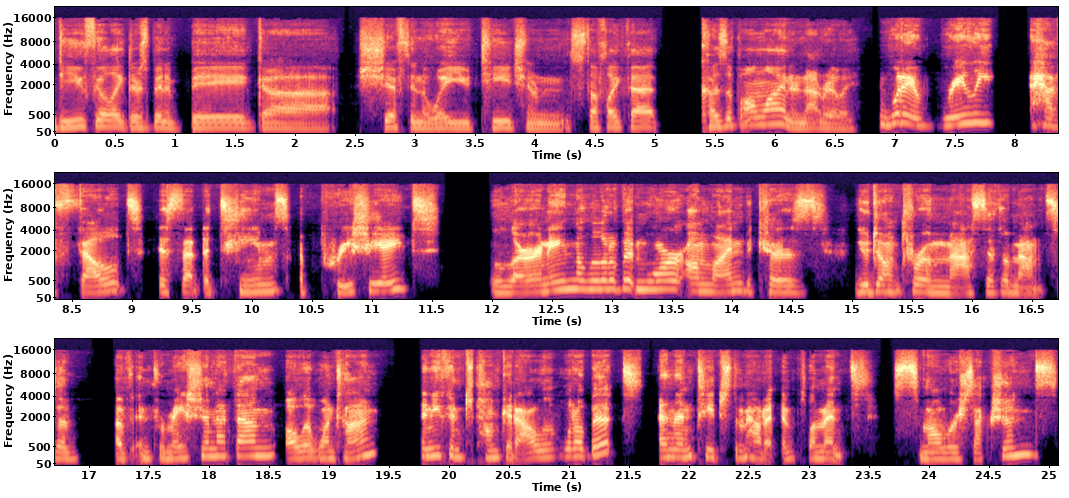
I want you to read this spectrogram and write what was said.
do you feel like there's been a big uh shift in the way you teach and stuff like that because of online or not really? What I really have felt is that the teams appreciate learning a little bit more online because you don't throw massive amounts of, of information at them all at one time and you can chunk it out a little bit and then teach them how to implement smaller sections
